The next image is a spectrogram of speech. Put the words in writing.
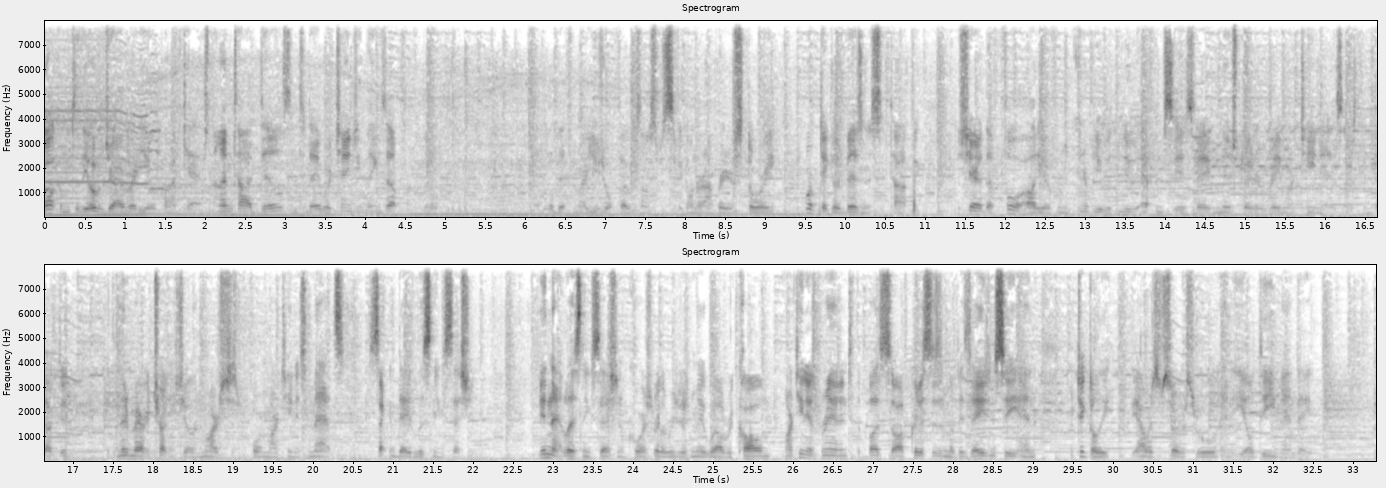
Welcome to the Overdrive Radio podcast. I'm Todd Dills, and today we're changing things up from a little, a little bit from our usual focus on a specific owner-operator story or particular business topic to share the full audio from an interview with new FMCSA Administrator Ray Martinez that was conducted at the Mid American Trucking Show in March, just before Martinez MATS second day listening session. In that listening session, of course, regular readers may well recall, Martinez ran into the buzzsaw of criticism of his agency and particularly the hours of service rule and ELD mandate.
